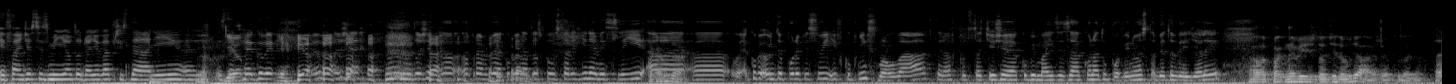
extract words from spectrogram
Je fajn, že jsi zmínil to daňové přiznání, podstatě Jo. jakoby, Jo. protože, protože to opravdu jakoby na to spousta lidí nemyslí, ale uh, jakoby oni to podepisují i v kupních smlouvách, teda v podstatě, že jakoby mají ze zákona tu povinnost, aby to věděli. Ale pak nevíš, kdo ti to udělá, že to daňovku. Uh,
